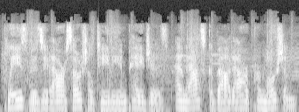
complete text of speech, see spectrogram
Please visit our social TDM pages and ask about our promotion.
